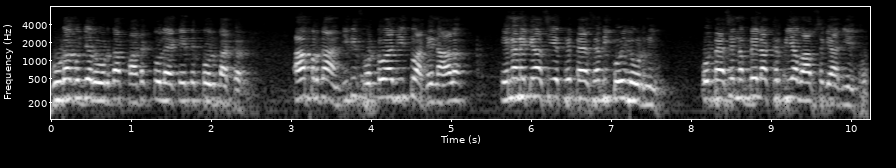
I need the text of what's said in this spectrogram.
ਗੂੜਾ ਗੁੱਜਰ ਰੋਡ ਦਾ ਫਾਟਕ ਤੋਂ ਲੈ ਕੇ ਤੇ ਪੁਲ ਤੱਕ। ਆਹ ਪ੍ਰਧਾਨ ਜੀ ਦੀ ਫੋਟੋ ਆ ਜੀ, ਤੁਹਾਡੇ ਨਾਲ। ਇਹਨਾਂ ਨੇ ਕਿਹਾ ਸੀ ਇੱਥੇ ਪੈਸਿਆਂ ਦੀ ਕੋਈ ਲੋੜ ਨਹੀਂ। ਉਹ ਪੈਸੇ 90 ਲੱਖ ਰੁਪਇਆ ਵਾਪਸ ਗਿਆ ਜੀ ਇੱਥੋਂ।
